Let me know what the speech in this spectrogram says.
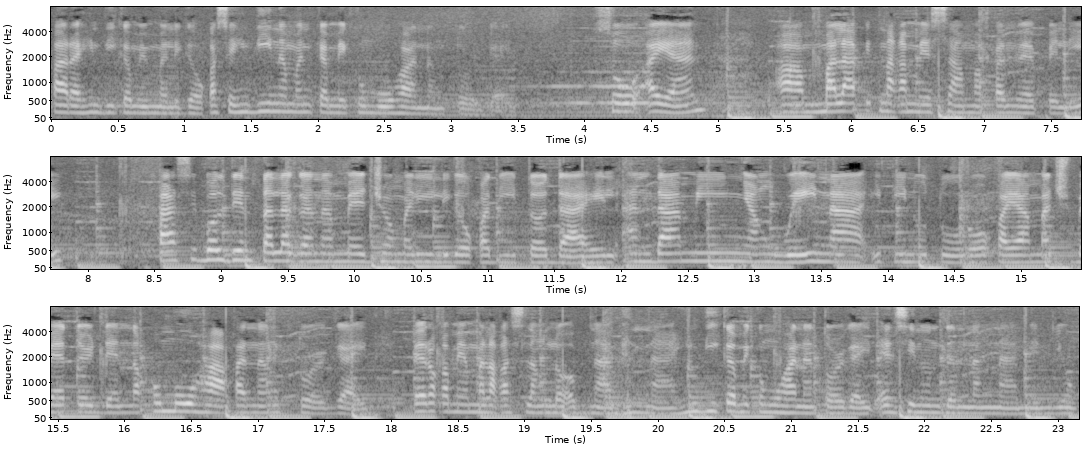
para hindi kami maligaw. Kasi hindi naman kami kumuha ng tour guide. So, ayan. Um, malapit na kami sa Mapanuepe Lake. Possible din talaga na medyo maliligaw ka dito dahil ang dami niyang way na itinuturo kaya much better din na kumuha ka ng tour guide. Pero kami malakas lang loob namin na hindi kami kumuha ng tour guide and sinundan lang namin yung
